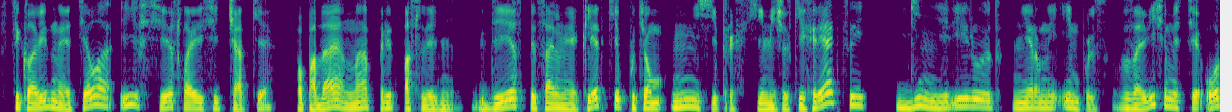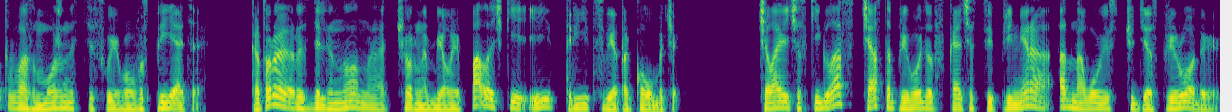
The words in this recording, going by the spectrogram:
стекловидное тело и все слои сетчатки, попадая на предпоследний, где специальные клетки путем нехитрых химических реакций генерируют нервный импульс в зависимости от возможности своего восприятия, которое разделено на черно-белые палочки и три цвета колбочек. Человеческий глаз часто приводят в качестве примера одного из чудес природы,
